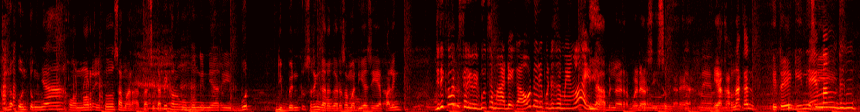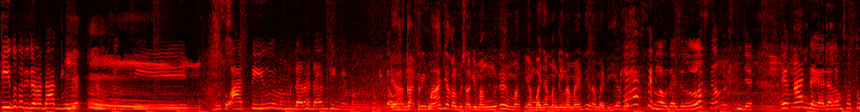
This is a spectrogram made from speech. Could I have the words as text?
kalau untungnya honor itu sama rata sih tapi kalau ngomonginnya ribut di band tuh sering gara-gara sama dia sih ya paling jadi kau lebih sering ribut sama adik kau daripada sama yang lain? Iya benar benar sih sebenarnya. Ya karena kan itu ya gini sih. Emang dengki itu dari darah daging ya. Dengki, busuk hati itu emang mendarah daging emang kau. ya nggak terima aja kalau misalnya lagi manggung itu yang, yang banyak manggil namanya dia nama dia. Kevin lah udah jelas nggak mungkin aja. Yang ada ya dalam satu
